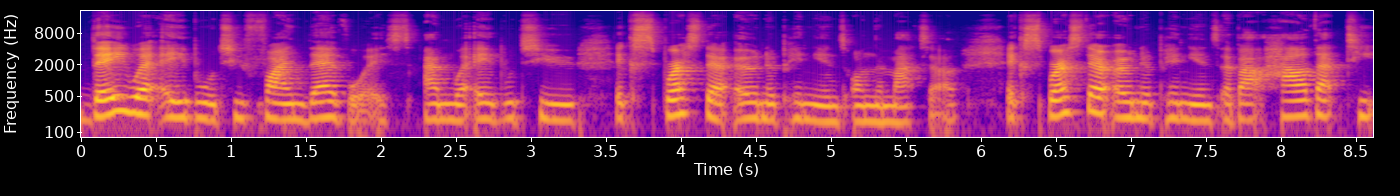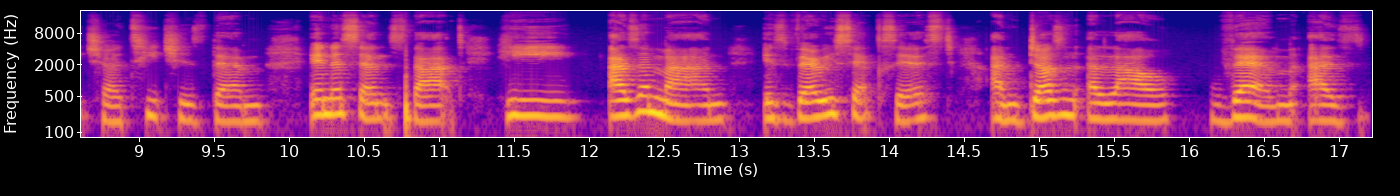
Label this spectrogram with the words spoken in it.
they were able to find their voice and were able to express their own opinions on the matter, express their own opinions about how that teacher teaches them in a sense that he, as a man, is very sexist and doesn't allow them as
